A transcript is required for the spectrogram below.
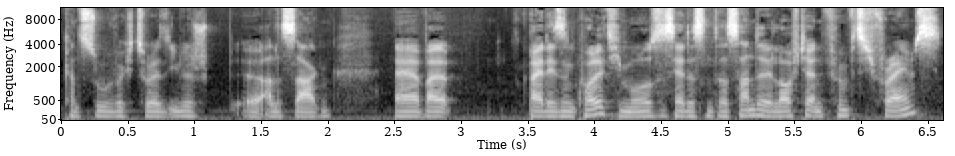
kannst du wirklich zu Resident Evil äh, alles sagen, äh, weil bei diesem Quality-Modus ist ja das Interessante, der läuft ja in 50 Frames.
